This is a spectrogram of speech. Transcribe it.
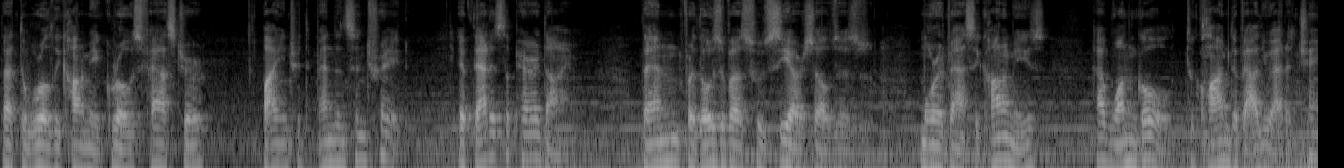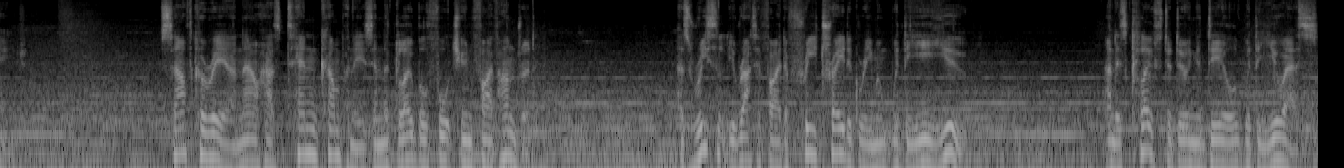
that the world economy grows faster by interdependence and trade. If that is the paradigm, then for those of us who see ourselves as more advanced economies, have one goal to climb the value added change. South Korea now has 10 companies in the global Fortune 500, has recently ratified a free trade agreement with the EU, and is close to doing a deal with the US.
